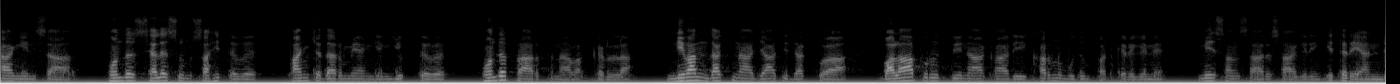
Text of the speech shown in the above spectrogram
ආන් ඒ නිසා හොඳ සැලසුම් සහිතව පංච ධර්මයන්ගෙන් යුක්තව හොඳ ප්‍රාර්ථනාවක් කරලා නිවන් දක්නා ಜಾති දක්වා බලාපොරොත්තු වෙන ආකාරයේ කරුණ මුදුන්පත් කරගෙන මේ සංසාර සාගරයෙන් එතර යන්න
